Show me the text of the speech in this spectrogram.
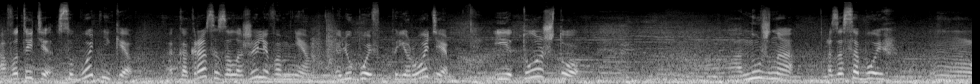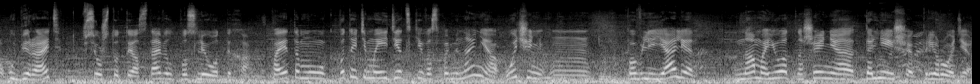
а вот эти субботники как раз и заложили во мне любовь к природе и то, что а, нужно за собой убирать все, что ты оставил после отдыха. Поэтому вот эти мои детские воспоминания очень повлияли на мое отношение дальнейшее к природе.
